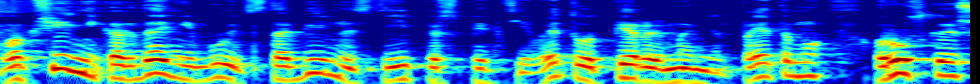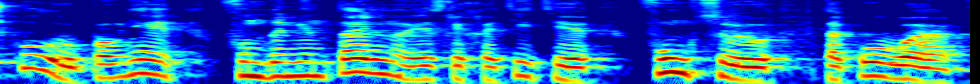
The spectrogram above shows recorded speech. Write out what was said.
вообще никогда не будет стабильности и перспективы. Это вот первый момент. Поэтому русская школа выполняет фундаментальную, если хотите, функцию такого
